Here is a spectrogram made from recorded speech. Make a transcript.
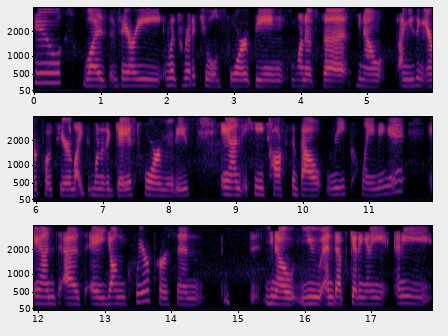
2 was very was ridiculed for being one of the you know I'm using air quotes here like one of the gayest horror movies, and he talks about reclaiming it. And as a young queer person, you know you end up getting any any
